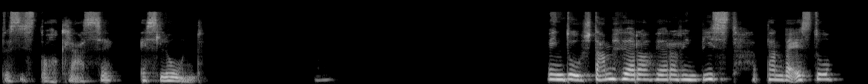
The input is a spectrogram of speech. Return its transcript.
das ist doch klasse, es lohnt. Wenn du Stammhörer, Hörerin bist, dann weißt du,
